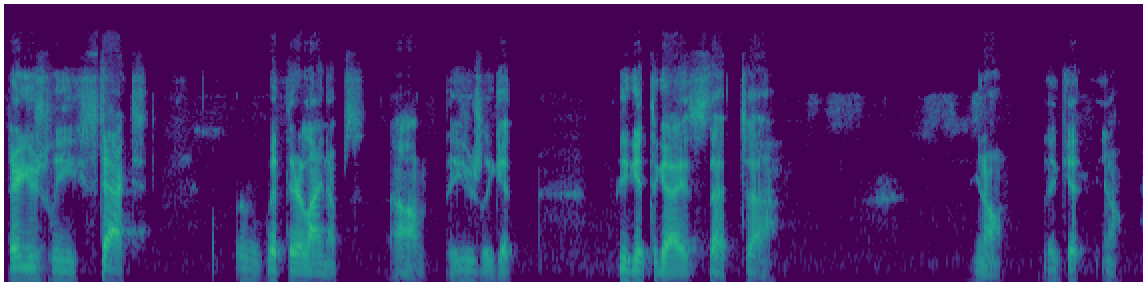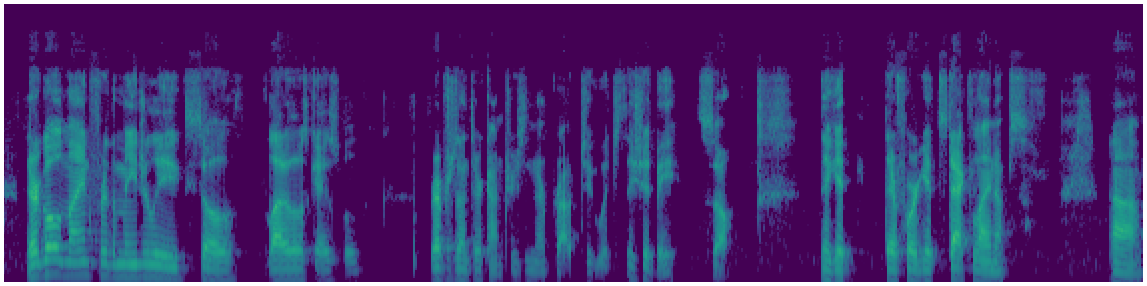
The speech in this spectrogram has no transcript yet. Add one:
they're usually stacked with their lineups. Um, they usually get you get the guys that uh, you know they get you know they're a gold mine for the major leagues. So a lot of those guys will represent their countries, and they're proud to, which they should be. So they get therefore get stacked lineups. Um,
